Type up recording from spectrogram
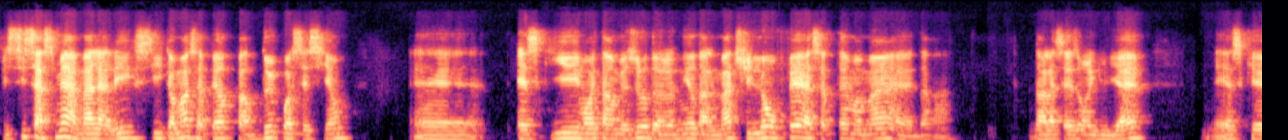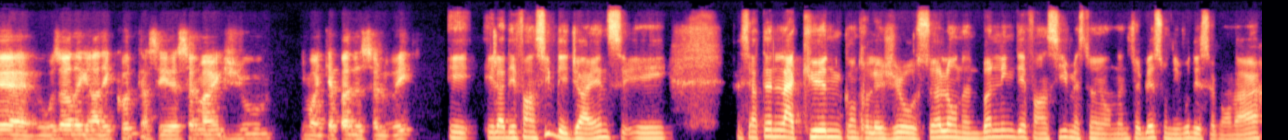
Puis si ça se met à mal aller, s'ils commencent à perdre par deux possessions, euh, est-ce qu'ils vont être en mesure de revenir dans le match? Ils l'ont fait à certains moments dans, dans la saison régulière. Est-ce qu'aux euh, heures de grande écoute, quand c'est seulement eux qui jouent, ils vont être capables de se lever? Et, la défensive des Giants est certaines lacunes contre le jeu au sol. On a une bonne ligne défensive, mais on a une faiblesse au niveau des secondaires.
